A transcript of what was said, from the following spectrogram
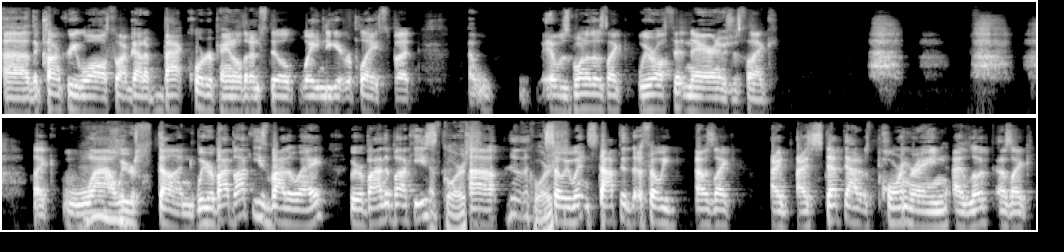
uh, the concrete wall. So I've got a back quarter panel that I'm still waiting to get replaced. But uh, it was one of those like we were all sitting there, and it was just like. Like wow, we were stunned. We were by Bucky's, by the way. We were by the Bucky's. Of course. Uh, of course. so we went and stopped at the, so we, I was like, I, I stepped out, it was pouring rain. I looked, I was like,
